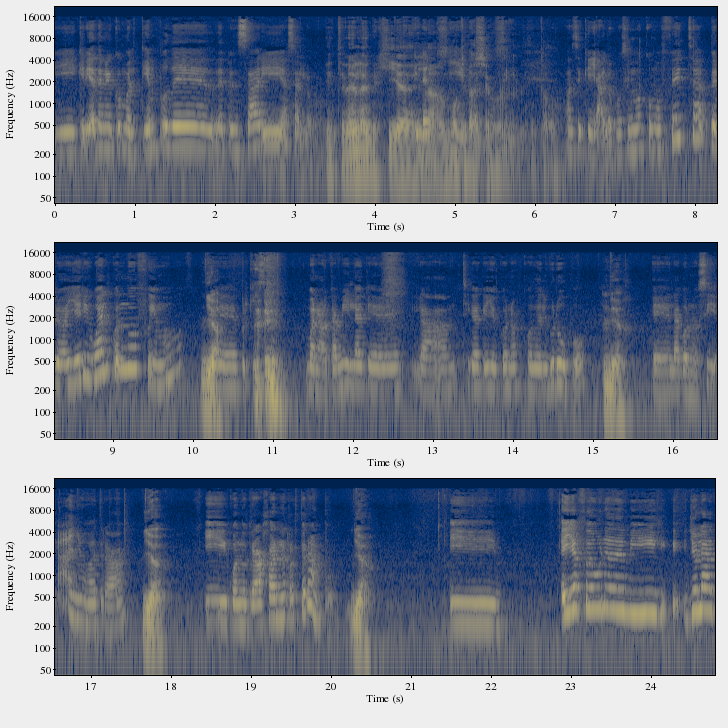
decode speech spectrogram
y quería tener como el tiempo de, de pensar y hacerlo. Y tener la energía y, la energía motivación todo, y todo. Así que ya, lo pusimos como fecha, pero ayer igual cuando fuimos, Ya. Eh, porque sí, bueno, Camila, que es la chica que yo conozco del grupo, Ya. eh, la conocí años atrás Ya. y cuando trabajaba en el restaurante. Ya. Y ella fue una de mis... Yo la,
